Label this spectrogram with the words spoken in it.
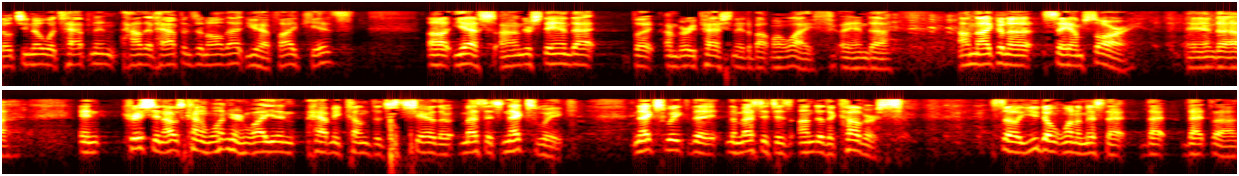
Don't you know what's happening, how that happens, and all that? You have five kids. Uh, yes, I understand that but I'm very passionate about my wife, and uh, I'm not going to say I'm sorry. And uh, and Christian, I was kind of wondering why you didn't have me come to share the message next week. Next week, the the message is under the covers, so you don't want to miss that that that uh,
